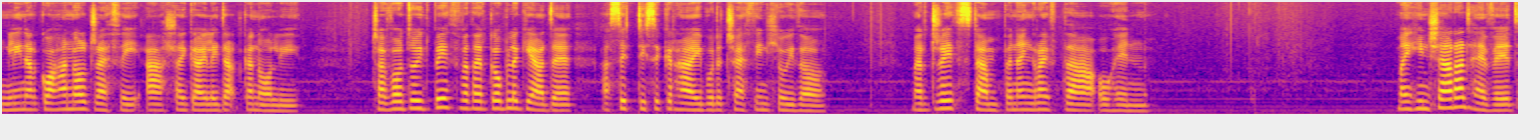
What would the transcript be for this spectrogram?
ynglyn â'r gwahanol drethu a allai gael ei datganoli. Trafodwyd beth fyddai'r goblygiadau a sut i sicrhau bod y trethi'n llwyddo. Mae'r dreth stamp yn enghraifft dda o hyn. Mae hi'n siarad hefyd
